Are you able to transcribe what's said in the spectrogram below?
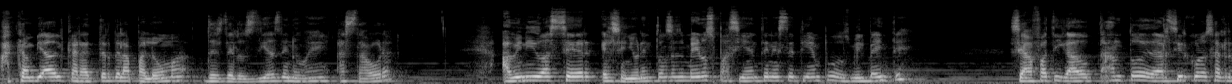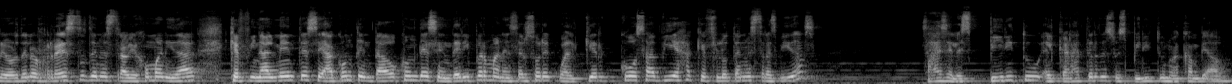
¿Ha cambiado el carácter de la paloma desde los días de Noé hasta ahora? ¿Ha venido a ser el Señor entonces menos paciente en este tiempo 2020? Se ha fatigado tanto de dar círculos alrededor de los restos de nuestra vieja humanidad que finalmente se ha contentado con descender y permanecer sobre cualquier cosa vieja que flota en nuestras vidas. Sabes, el espíritu, el carácter de su espíritu no ha cambiado.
